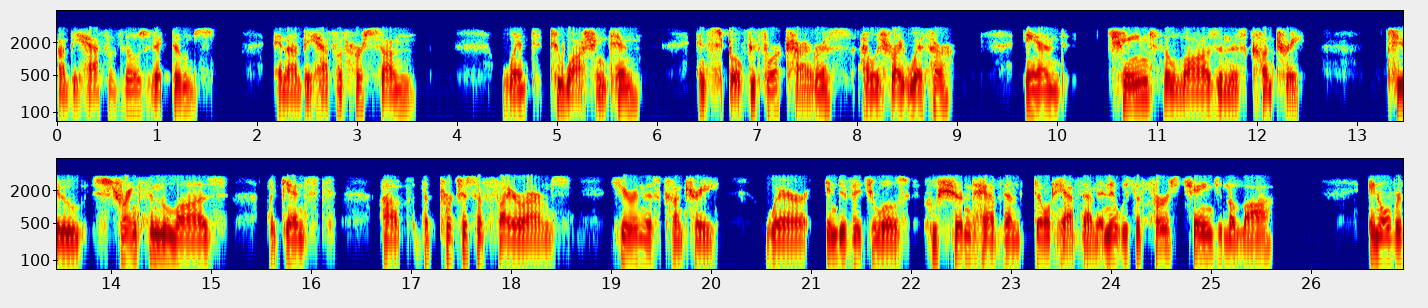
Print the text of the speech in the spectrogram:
on behalf of those victims and on behalf of her son, went to Washington and spoke before Congress. I was right with her and changed the laws in this country to strengthen the laws against uh, the purchase of firearms here in this country where individuals who shouldn't have them don't have them. And it was the first change in the law in over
